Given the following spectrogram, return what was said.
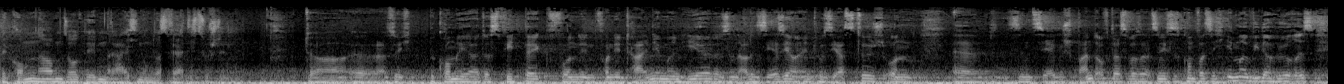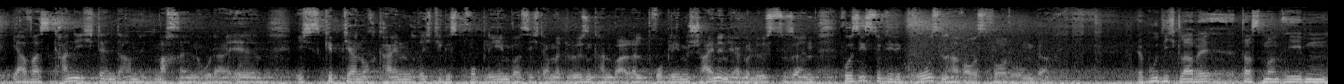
bekommen haben, sollte eben reichen, um das fertigzustellen. Da, äh, also ich bekomme ja das Feedback von den, von den Teilnehmern hier, da sind alle sehr, sehr enthusiastisch und äh, sind sehr gespannt auf das, was als nächstes kommt. Was ich immer wieder höre, ist, ja, was kann ich denn damit machen? Oder äh, ich, es gibt ja noch kein richtiges Problem, was ich damit lösen kann, weil alle Probleme scheinen ja gelöst zu sein. Wo siehst du die, die großen Herausforderungen da? Ja gut, ich glaube, dass man eben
